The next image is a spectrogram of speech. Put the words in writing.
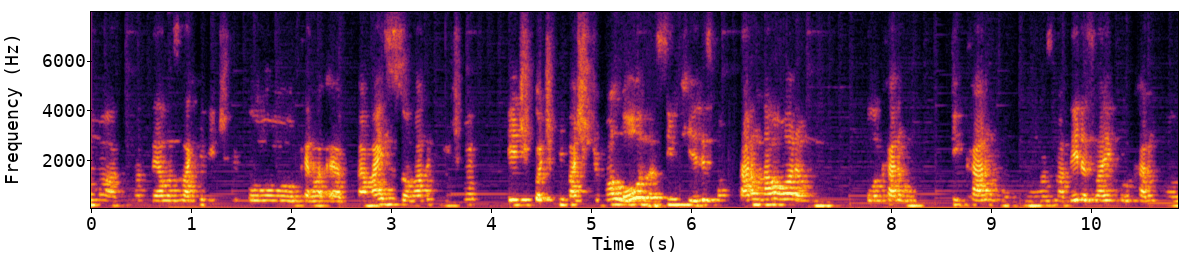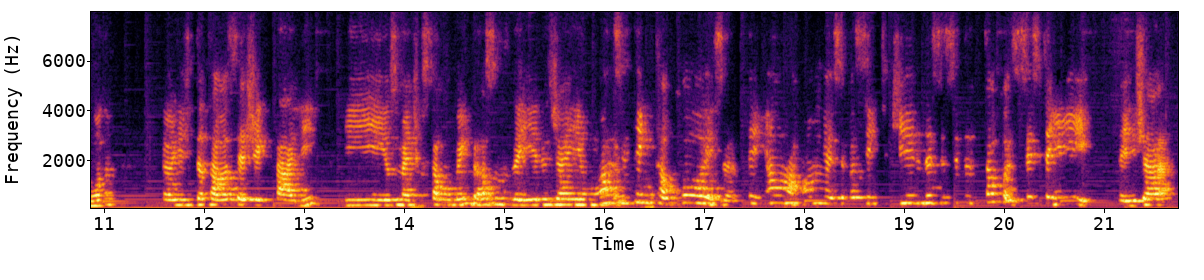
uma, uma delas lá que a gente ficou, que era a mais isolada que a gente foi, a gente ficou tipo embaixo de uma lona, assim, que eles montaram na hora, um, colocaram fincaram umas madeiras lá e colocaram uma lona. Então a gente tentava se ajeitar ali e os médicos estavam bem próximos, daí eles já iam, ah, você tem tal coisa? Tem, ah, ah esse paciente ele necessita de tal coisa, vocês têm aí? Daí já,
